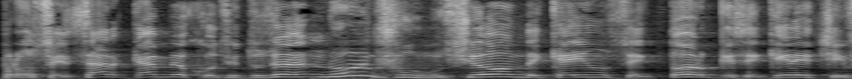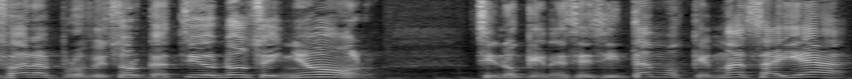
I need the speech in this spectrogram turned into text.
procesar cambios constitucionales, no en función de que hay un sector que se quiere chifar al profesor Castillo, no señor, sino que necesitamos que más allá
